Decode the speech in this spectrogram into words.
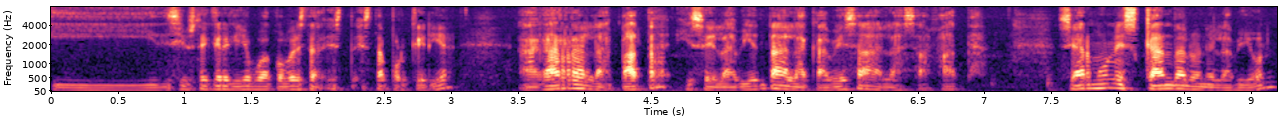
y dice, ¿usted cree que yo voy a comer esta, esta, esta porquería? agarra la pata y se la avienta a la cabeza a la zafata. Se arma un escándalo en el avión,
